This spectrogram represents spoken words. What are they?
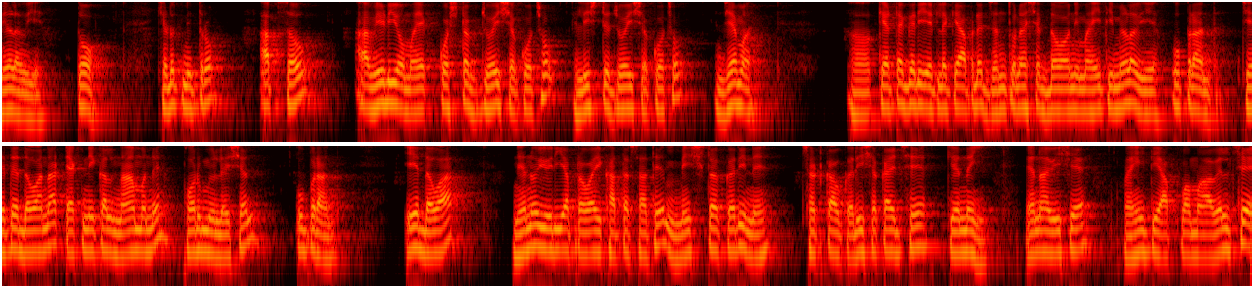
મેળવીએ. તો ખેડૂત મિત્રો, આપ સૌ આ વિડીયોમાં એક કોષ્ટક જોઈ શકો છો, લિસ્ટ જોઈ શકો છો, જેમાં કેટેગરી એટલે કે આપણે જંતુનાશક દવાની માહિતી મેળવીએ ઉપરાંત જે તે દવાના ટેકનિકલ નામ અને ફોર્મ્યુલેશન ઉપરાંત એ દવા નેનો યુરિયા પ્રવાહી ખાતર સાથે મિશ્ર કરીને છંટકાવ કરી શકાય છે કે નહીં, એના વિશે માહિતી આપવામાં આવેલ છે.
